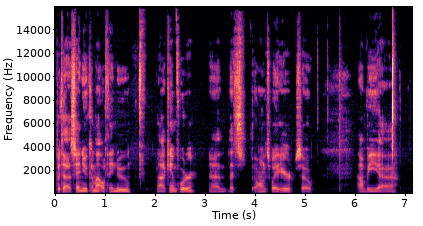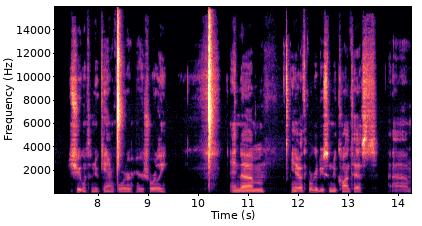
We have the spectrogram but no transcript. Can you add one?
But uh, Sanyo come out with a new uh, camcorder uh, that's on its way here, so I'll be uh, shooting with a new camcorder here shortly. And um, you know, I think we're gonna do some new contests. Um,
